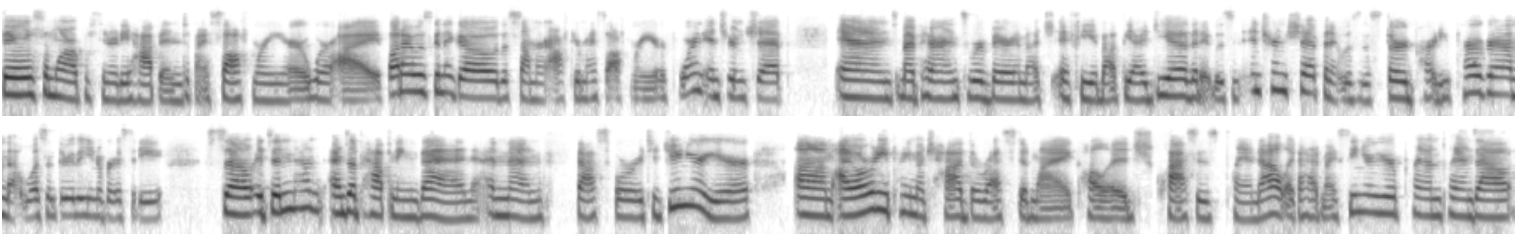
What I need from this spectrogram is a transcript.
Very similar opportunity happened my sophomore year where I thought I was going to go the summer after my sophomore year for an internship. And my parents were very much iffy about the idea that it was an internship and it was this third party program that wasn't through the university. So it didn't ha- end up happening then. And then fast forward to junior year, um, I already pretty much had the rest of my college classes planned out. Like I had my senior year plan planned out.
